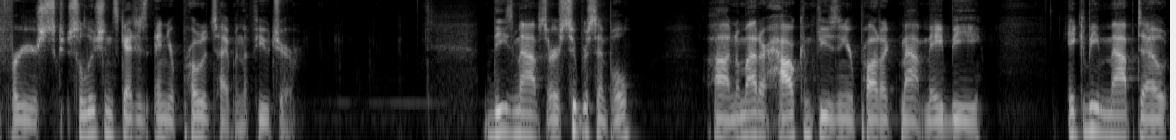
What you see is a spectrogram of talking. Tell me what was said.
for your solution sketches and your prototype in the future. These maps are super simple. Uh, no matter how confusing your product map may be, it can be mapped out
